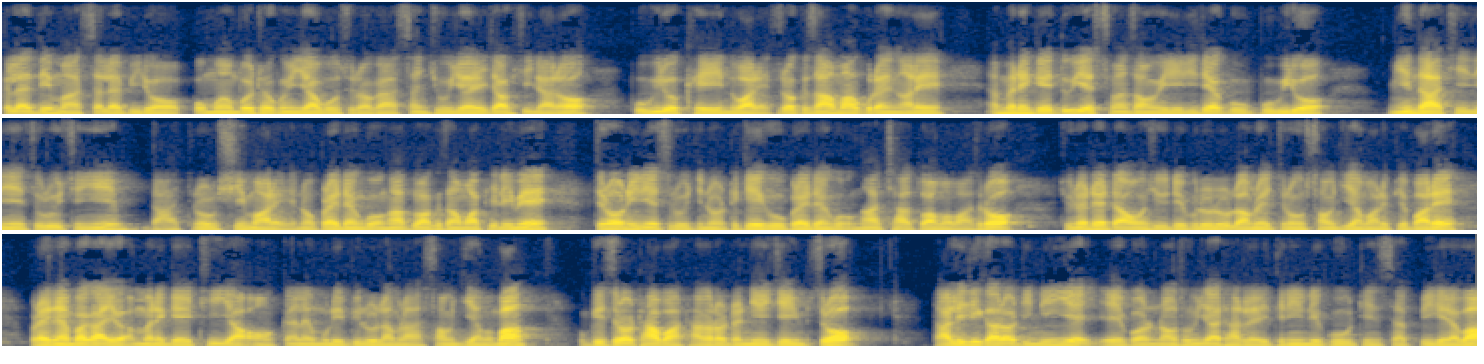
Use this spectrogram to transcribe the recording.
ကလပ်အသင်းမှာဆက်လက်ပြီးတော့ပုံမှန်ပွဲထွက်ခွင့်ရဖို့ဆိုတော့ကဆန်ချိုရဲရောက်ရှိလာတော့ပို့ပြီးတော့ခေရင်သွားတယ်ဆိုတော့ကစားမကိုယ်တိုင်ကလည်းအမှန်တကယ်သူ့ရဲ့စွမ်းဆောင်ရည်ဒီတက်ကိုပို့ပြီးတော့မြင်သာချင်းချင်းဆိုလို့ရှိရင်ဒါကျွန်တော်တို့ရှင်းပါတယ်နော် Brighton ကိုအငှားသွားကစားမှဖြစ်လိမ့်မယ်ကျွန်တော်အနေနဲ့ဆိုလို့ကျွန်တော်တကယ်ကို Brighton ကိုအငှားချသွားမှာပါဆိုတော့ United တာဝန်ရှိတွေဘယ်လိုလုပ်လာမလဲကျွန်တော်စောင့်ကြည့်ရမှာဖြစ်ပါတယ် Brighton ဘက်ကရောအမှန်တကယ်ထိရောက်အောင်ကန့်လန့်မှုတွေပြုလုပ်လာမလားစောင့်ကြည့်ရမှာပါ Okay ဆိုတော့ထားပါဒါကတော့ Daniel James ဆိုတော့ဒါလေးတွေကတော့ဒီနေ့ရဲ့ဘောနောက်ဆုံးရထားတဲ့သတင်းတွေကိုတင်ဆက်ပေးခဲ့တာပါ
